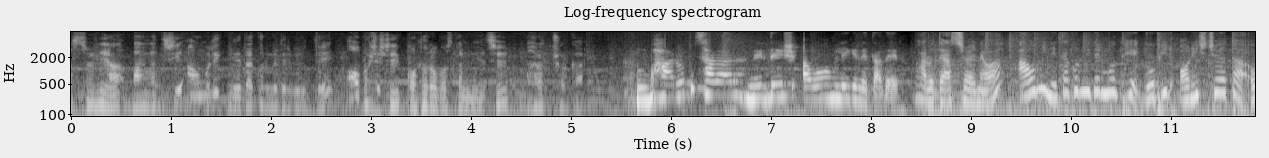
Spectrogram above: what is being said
আশ্রয় নেওয়া বাংলাদেশি আওয়ামী লীগ নেতাকর্মীদের বিরুদ্ধে অবশেষে কঠোর অবস্থান নিয়েছে ভারত সরকার। ভারত ছাড়ার নির্দেশ আওয়ামী লীগের নেতাদের। ভারতে আশ্রয় নেওয়া আওয়ামী নেতাকর্মীদের মধ্যে গভীর অনিশ্চয়তা ও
